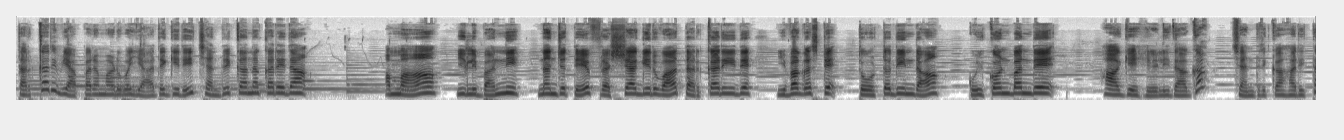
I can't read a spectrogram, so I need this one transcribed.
ತರಕಾರಿ ವ್ಯಾಪಾರ ಮಾಡುವ ಯಾದಗಿರಿ ಚಂದ್ರಿಕಾನ ಕರೆದ. ಅಮ್ಮ, ಇಲ್ಲಿ ಬನ್ನಿ. ನನ್ ಜೊತೆ ಫ್ರೆಶ್ ಆಗಿರುವ ತರಕಾರಿ ಇದೆ. ಇವಾಗಷ್ಟೇ ತೋಟದಿಂದ ಕುಯ್ಕೊಂಡ್ ಬಂದೆ. ಹಾಗೆ ಹೇಳಿದಾಗ ಚಂದ್ರಿಕಾ ಹರಿತ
